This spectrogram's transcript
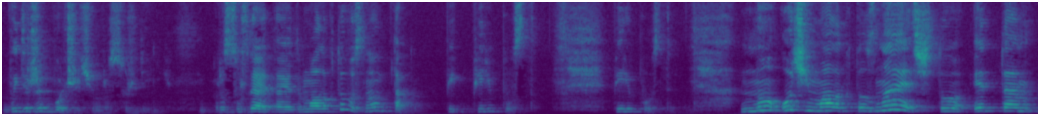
выдержек больше, чем рассуждений. Рассуждает на это мало кто, в основном так, перепосты. перепосты. Но очень мало кто знает, что эта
